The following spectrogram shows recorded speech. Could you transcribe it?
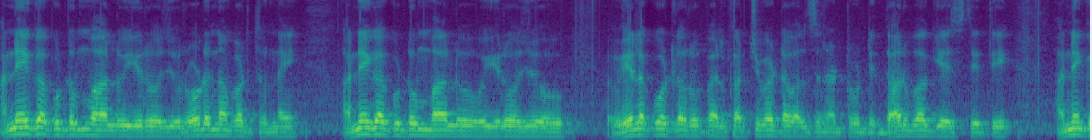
అనేక కుటుంబాలు ఈరోజు రోడ్డున పడుతున్నాయి. అనేక కుటుంబాలు ఈరోజు వేల కోట్ల రూపాయలు ఖర్చు పెట్టవలసినటువంటి దౌర్భాగ్య స్థితి అనేక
